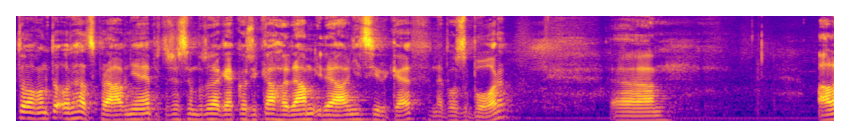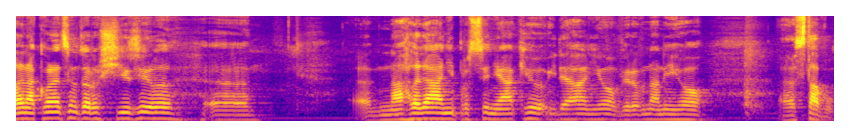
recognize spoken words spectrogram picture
to, on to odhad správně, protože jsem mu to tak jako říkal, hledám ideální církev nebo zbor. Eh, ale nakonec jsem to rozšířil eh, na hledání prostě nějakého ideálního, vyrovnaného eh, stavu.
